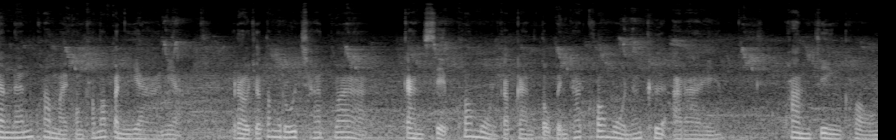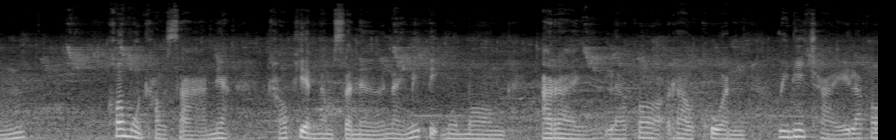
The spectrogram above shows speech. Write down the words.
ดังนั้นความหมายของคำว่าปัญญาเนี่ยเราจะต้องรู้ชัดว่าการเสพข้อมูลกับการตกเป็นทาสข้อมูลนั้นคืออะไร ความจริงของ ข้อมูลข่าวสารเนี่ยเขาเพียงนำเสนอในมิติมุมมองอะไร แล้วก็เราควรวินิจฉัยแล้วก็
